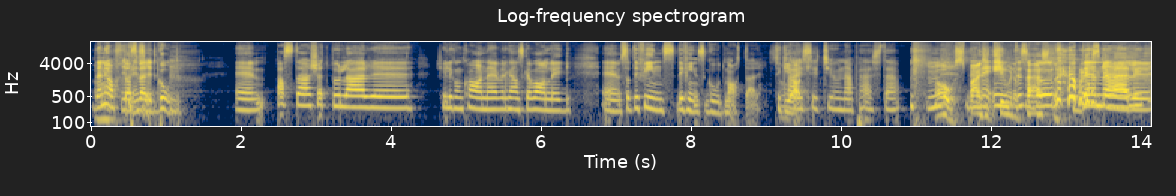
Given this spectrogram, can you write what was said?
den är Ja. I oftast väldigt god. Ehm, pasta, köttbullar, eh, chili con carne är väl ganska vanlig. Ehm, så att det finns, det finns god mat där, tycker jag. Spicy tuna pasta. Mm. Oh, Den spicy är tuna inte så god. Den är, eh,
